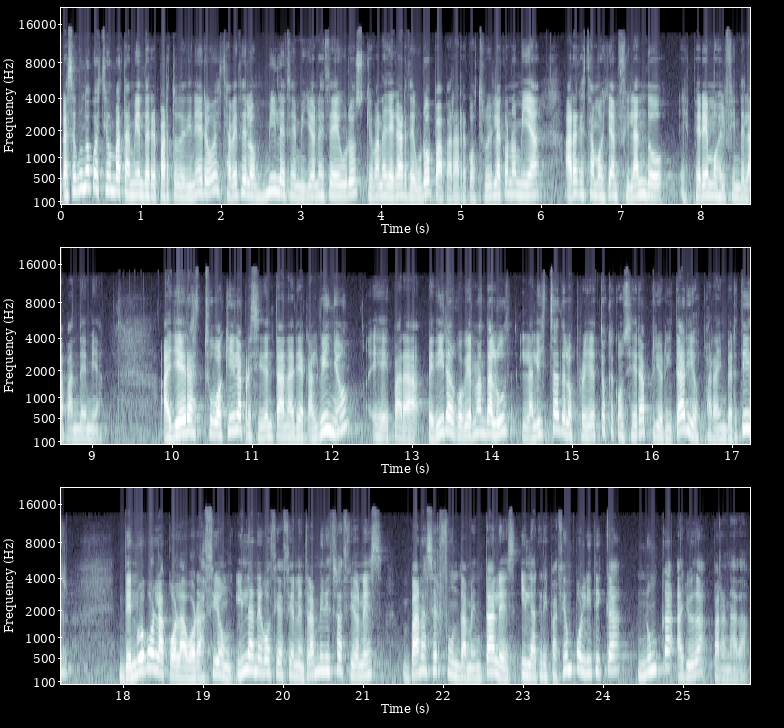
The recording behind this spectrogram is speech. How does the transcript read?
La segunda cuestión va también de reparto de dinero, esta vez de los miles de millones de euros que van a llegar de Europa para reconstruir la economía, ahora que estamos ya enfilando, esperemos, el fin de la pandemia. Ayer estuvo aquí la presidenta Nadia Calviño eh, para pedir al Gobierno andaluz la lista de los proyectos que considera prioritarios para invertir. De nuevo, la colaboración y la negociación entre administraciones van a ser fundamentales y la crispación política nunca ayuda para nada.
